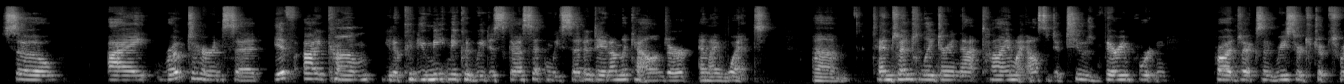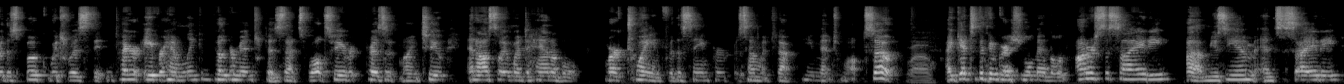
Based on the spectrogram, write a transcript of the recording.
So I wrote to her and said, if I come, you know, could you meet me? Could we discuss it? And we set a date on the calendar, and I went. Um, tangentially during that time, I also did two very important projects and research trips for this book, which was the entire Abraham Lincoln pilgrimage, because that's Walt's favorite president, mine too. And also, I went to Hannibal, Mark Twain for the same purpose, how much that he meant to Walt. So Wow. I get to the Congressional Medal of Honor Society, uh, Museum and Society.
